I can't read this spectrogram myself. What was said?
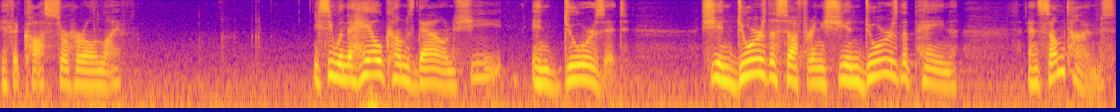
if it costs her her own life? You see, when the hail comes down, she endures it she endures the suffering, she endures the pain, and sometimes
